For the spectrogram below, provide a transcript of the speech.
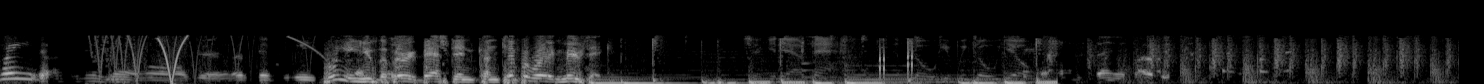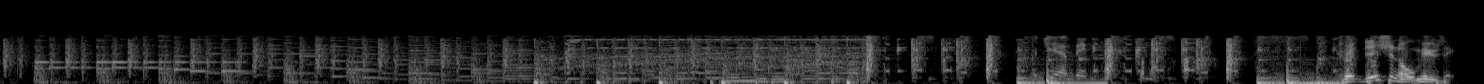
Breather. Bringing you the very best in contemporary music. Traditional music.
